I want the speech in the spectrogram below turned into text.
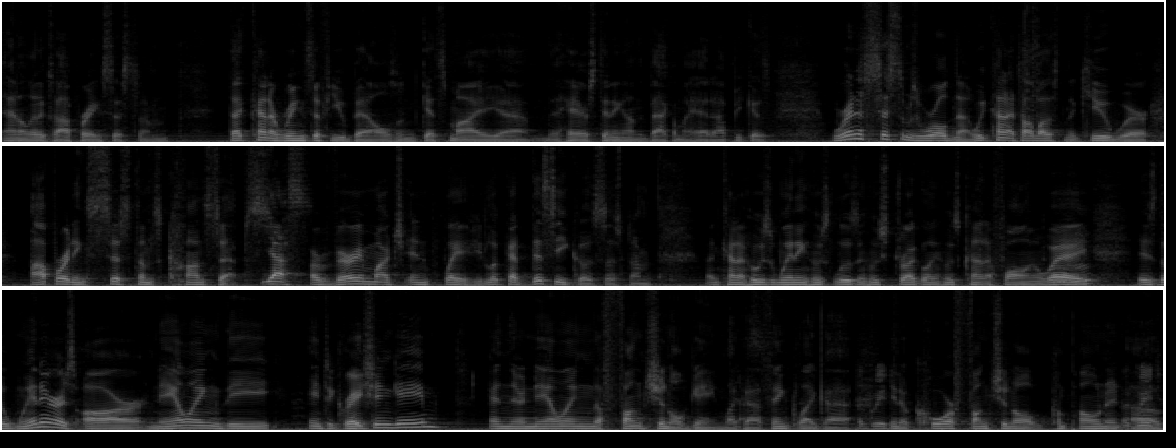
analytics operating system, that kind of rings a few bells and gets my uh, hair standing on the back of my head up because we're in a systems world now. We kind of talk about this in the cube where operating systems concepts yes. are very much in play. If you look at this ecosystem and kind of who's winning, who's losing, who's struggling, who's kind of falling away, mm -hmm. is the winners are nailing the integration game and they're nailing the functional game, like yes. I think like a Agreed. you know core functional component Agreed. of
